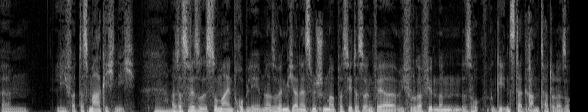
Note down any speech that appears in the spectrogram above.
ähm, liefert. Das mag ich nicht. Also das wäre so, ist so mein Problem. Also wenn mich einer, ist mir schon mal passiert, dass irgendwer mich fotografiert und dann das geinstagrammt hat oder so.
